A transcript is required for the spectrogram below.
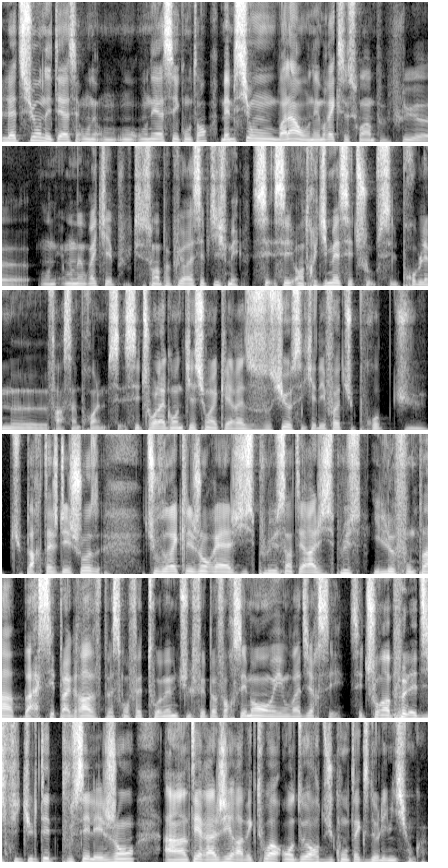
là-dessus on était assez, on, est assez content. Même si on voilà on aimerait que ce soit un peu plus euh, on, aimerait que ce soit un peu plus réceptif, mais c'est entre guillemets c'est c'est le problème. euh, Enfin c'est un problème. C'est toujours la grande question avec les réseaux sociaux, c'est qu'il y a des fois tu tu partages des choses, tu voudrais que les gens réagissent plus, interagissent plus, ils le font pas. Bah c'est pas grave parce qu'en fait toi-même tu le fais pas forcément et on va dire c'est c'est toujours un peu la difficulté de pousser les gens à interagir avec toi en dehors du contexte de l'émission quoi.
